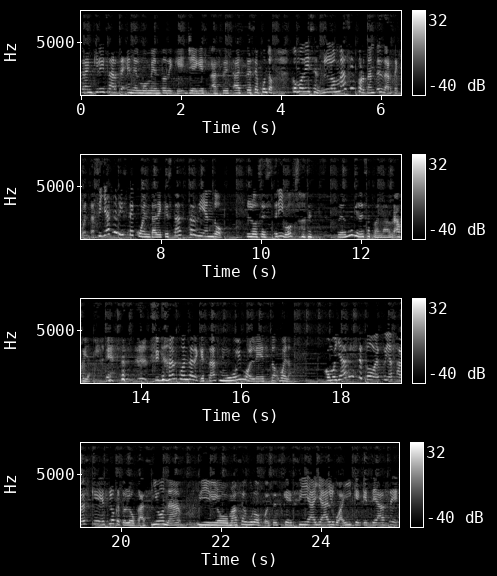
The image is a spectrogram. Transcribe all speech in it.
tranquilizarte en el momento de que llegues hasta, ese punto. Como dicen, lo más importante es darte cuenta. Si ya te diste cuenta de que estás perdiendo los estribos, ¿de dónde viene esa palabra? Ah, ya. si te das cuenta de que estás muy molesto, bueno, como ya viste todo esto, ya sabes qué es lo que te lo ocasiona y lo más seguro pues es que sí hay algo ahí que, que te hace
